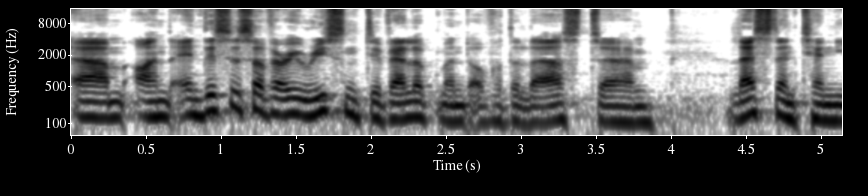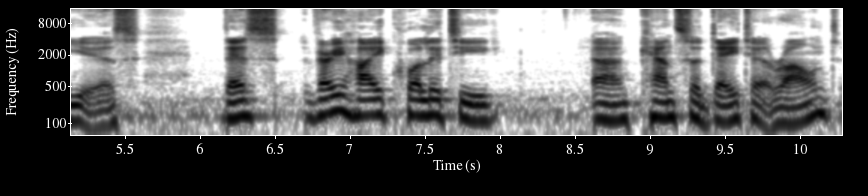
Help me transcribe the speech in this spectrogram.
um, and, and this is a very recent development over the last um, less than 10 years, there's very high quality uh, cancer data around.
